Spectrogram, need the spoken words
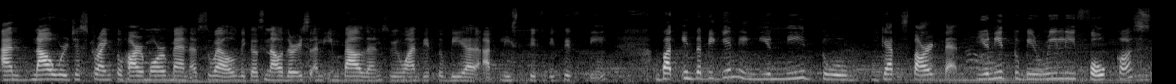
And now we're just trying to hire more men as well because now there is an imbalance. We want it to be uh, at least 50 50. But in the beginning, you need to get started. You need to be really focused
